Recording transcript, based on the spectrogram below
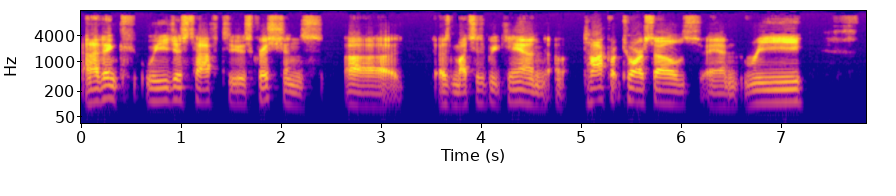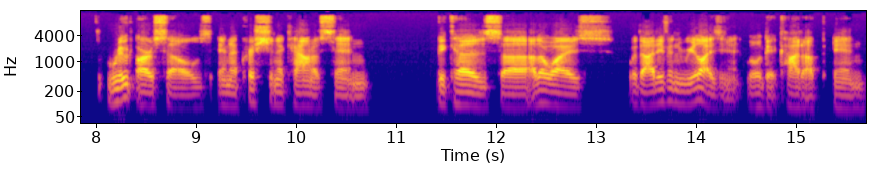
And I think we just have to, as Christians, uh, as much as we can, uh, talk to ourselves and re root ourselves in a Christian account of sin, because uh, otherwise, without even realizing it, we'll get caught up in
